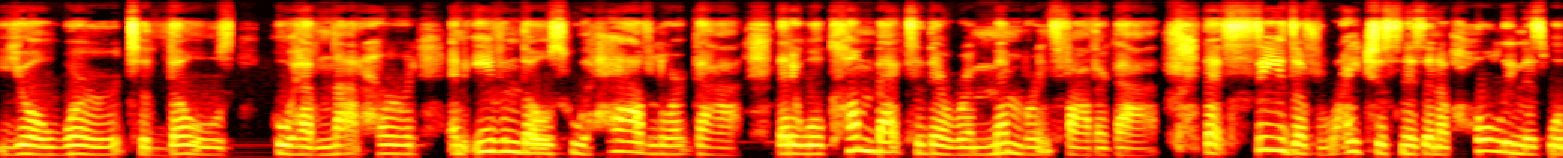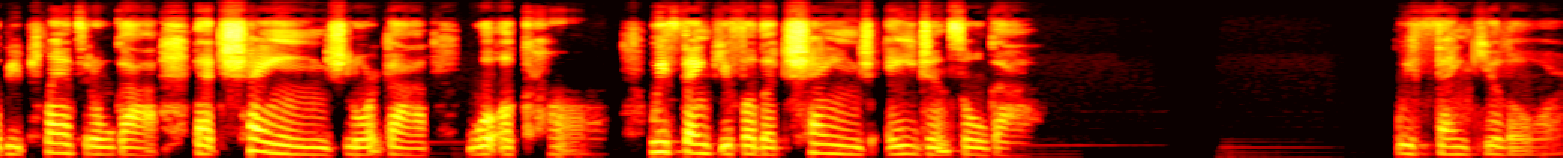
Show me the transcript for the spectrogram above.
your word to those who have not heard and even those who have, Lord God, that it will come back to their remembrance, Father God, that seeds of righteousness and of holiness will be planted, oh God, that change, Lord God, will occur. We thank you for the change agents, oh God. We thank you, Lord.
